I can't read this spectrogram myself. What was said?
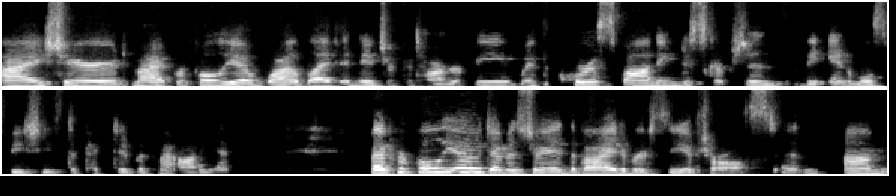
I shared my portfolio of wildlife and nature photography with corresponding descriptions of the animal species depicted with my audience. My portfolio demonstrated the biodiversity of Charleston. Um,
